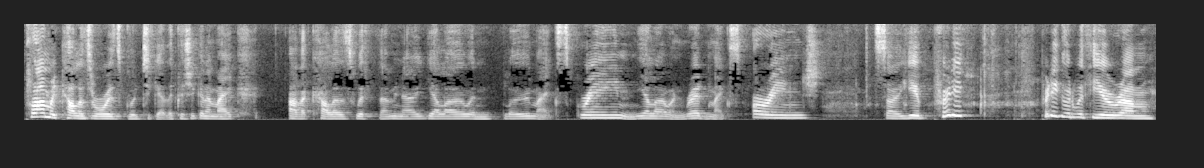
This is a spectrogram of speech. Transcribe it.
primary colours are always good together because you're going to make other colours with them. You know, yellow and blue makes green, and yellow and red makes orange. So you're pretty, pretty good with your, um,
